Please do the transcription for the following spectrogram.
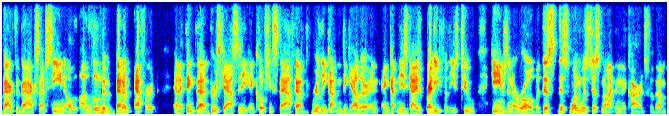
back to backs, I've seen a, a, little bit better effort And I think that Bruce Cassidy and coaching staff have really gotten together and, and gotten these guys ready for these two games in a row. But this this one was just not in the cards for them.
